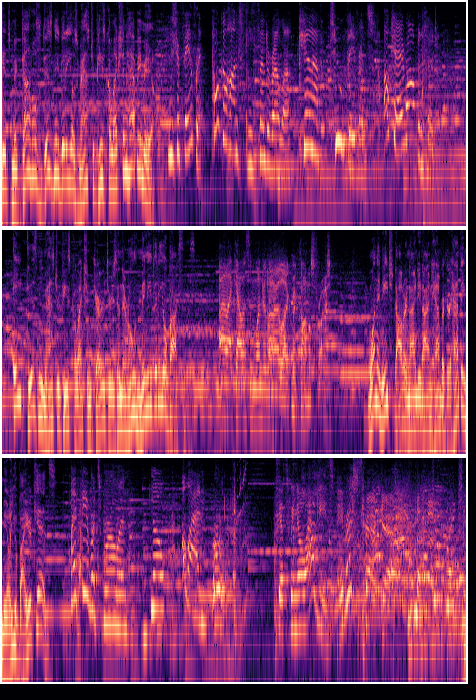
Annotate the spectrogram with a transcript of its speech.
It's McDonald's Disney Videos Masterpiece Collection Happy Meal. Who's your favorite? Pocahontas and Cinderella. Can't have two favorites. Okay, Robin Hood. Eight Disney Masterpiece Collection characters in their own mini video boxes. I like Alice in Wonderland. I like McDonald's fries. One in each $1.99 hamburger Happy Meal you buy your kids. My favorite's Merlin. No, Aladdin. Guess we know Aggie's favorite. Cat, cat.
